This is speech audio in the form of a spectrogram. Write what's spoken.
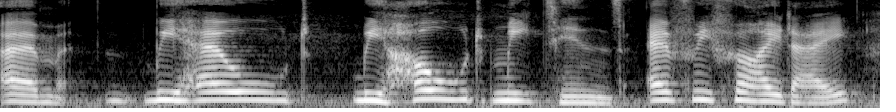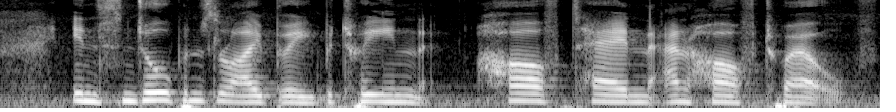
Um, we held we hold meetings every Friday in St Albans Library between half ten and half twelve,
